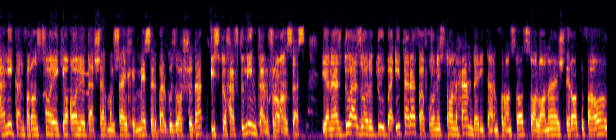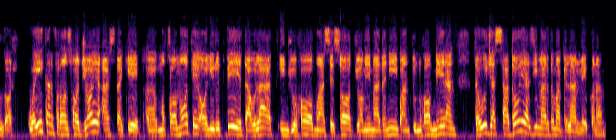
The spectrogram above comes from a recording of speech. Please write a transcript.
امی کنفرانس هایی که آل در شرم الشیخ مصر برگزار شده 27 مین کنفرانس است. یعنی از 2002 به این طرف افغانستان هم در این کنفرانس ها سالانه اشتراک فعال داشت. و این کنفرانس ها جای است که مقامات عالی رتبه دولت انجوها مؤسسات جامعه مدنی بانتون ها میرن دوجه صدای از این مردم بلند می‌کنن.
